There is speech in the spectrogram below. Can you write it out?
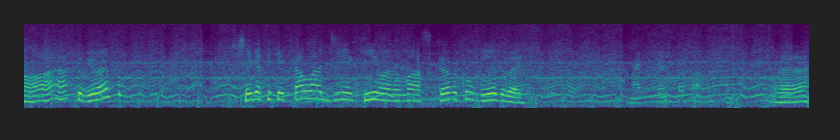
Oh, tu viu essa? Chega, fiquei caladinho aqui, mano, mascando com medo, velho. Mascando total. É.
